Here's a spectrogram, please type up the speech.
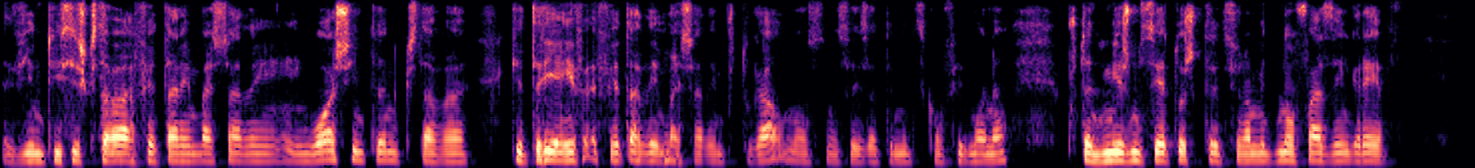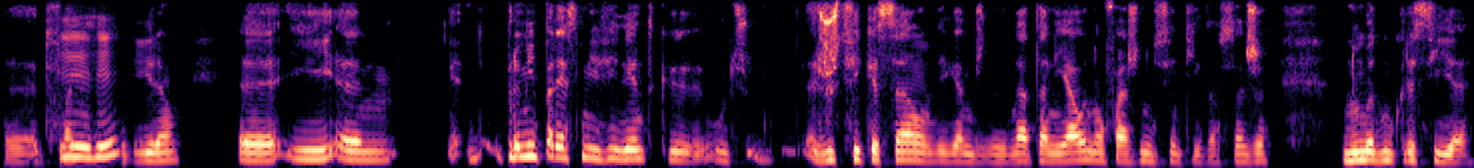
havia notícias que estava a afetar a embaixada em, Washington, que estava que teria afetado a embaixada em Portugal. Não, não sei exatamente se confirma ou não. Portanto, mesmo setores que tradicionalmente não fazem greve, de facto, uhum. aderiram. e um, para mim parece-me evidente que a justificação, digamos, de Netanyahu não faz nenhum sentido, ou seja, numa democracia,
